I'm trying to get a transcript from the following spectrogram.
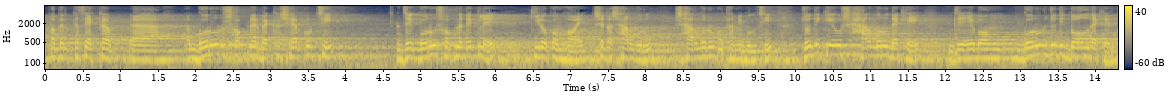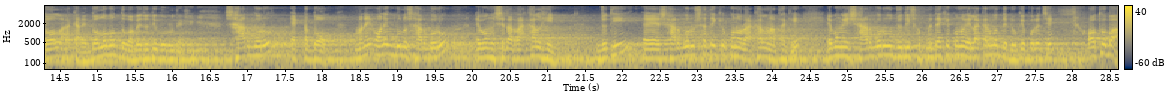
আপনাদের কাছে একটা গরুর স্বপ্নের ব্যাখ্যা শেয়ার করছি। যে গরু স্বপ্নে দেখলে কীরকম হয় সেটা ষাঁড় গরু ষাঁড় গরুর কথা আমি বলছি, যদি কেউ ষাঁড় গরু দেখে যে এবং গরুর যদি দল দেখে, দল আকারে, দলবদ্ধভাবে যদি গরু দেখে ষাঁড় গরুর একটা দল মানে অনেকগুলো ষাঁড় গরু এবং সেটা রাখালহীন। যদি গরুর সাথে কেউ কোনো রাখাল না থাকে এবং এই গরু যদি স্বপ্নে দেখে কোনো এলাকার মধ্যে ঢুকে পড়েছে অথবা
